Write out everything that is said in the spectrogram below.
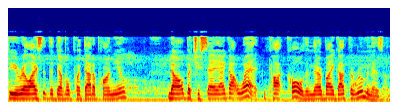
do you realize that the devil put that upon you? No, but you say, I got wet, and caught cold, and thereby got the ruminism.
